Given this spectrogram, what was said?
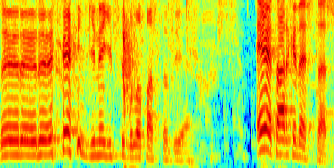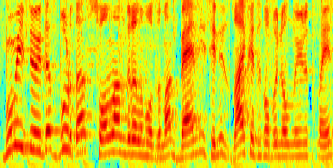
Dırırı. Yine gitti bula patladı ya. Evet arkadaşlar bu videoyu da burada sonlandıralım o zaman. Beğendiyseniz like atıp abone olmayı unutmayın.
